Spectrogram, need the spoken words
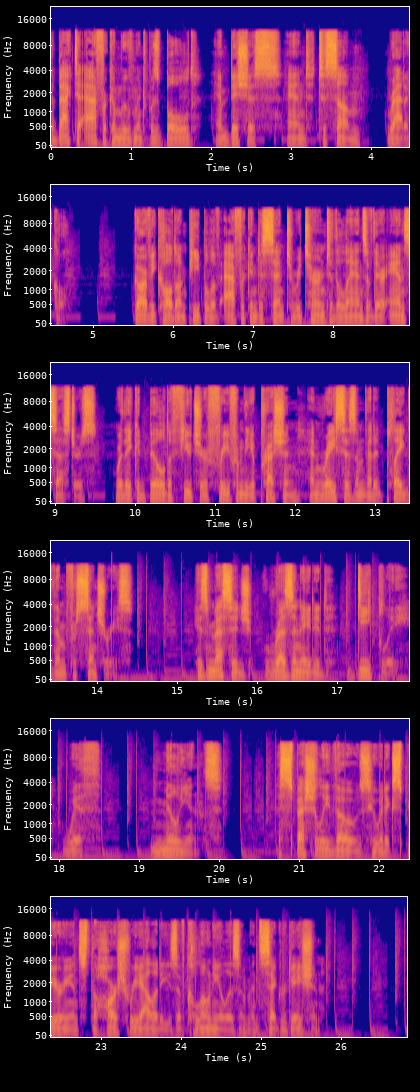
The Back to Africa movement was bold, ambitious, and, to some, radical. Garvey called on people of African descent to return to the lands of their ancestors, where they could build a future free from the oppression and racism that had plagued them for centuries. His message resonated deeply with millions, especially those who had experienced the harsh realities of colonialism and segregation.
